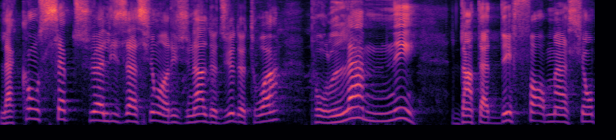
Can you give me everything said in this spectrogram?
la conceptualisation originale de Dieu de toi pour l'amener dans ta déformation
